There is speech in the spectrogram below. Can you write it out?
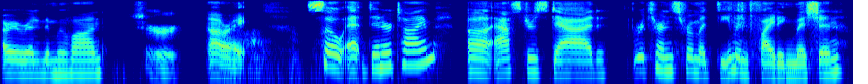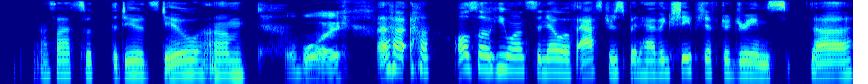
are you ready to move on? Sure. All right. So at dinner time, uh, Aster's dad returns from a demon fighting mission. That's what the dudes do. Um, oh boy. Uh, also, he wants to know if Aster's been having shapeshifter dreams. Uh,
